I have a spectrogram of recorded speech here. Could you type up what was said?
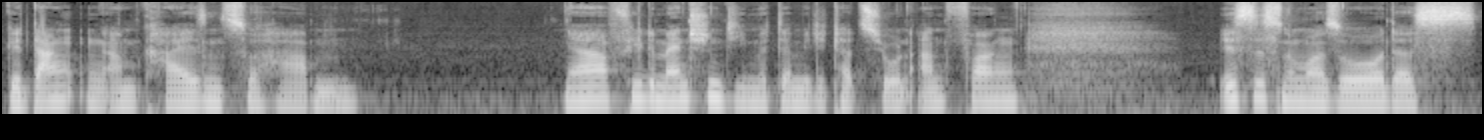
Gedanken am Kreisen zu haben. Ja, viele Menschen, die mit der Meditation anfangen, ist es nun mal so, dass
